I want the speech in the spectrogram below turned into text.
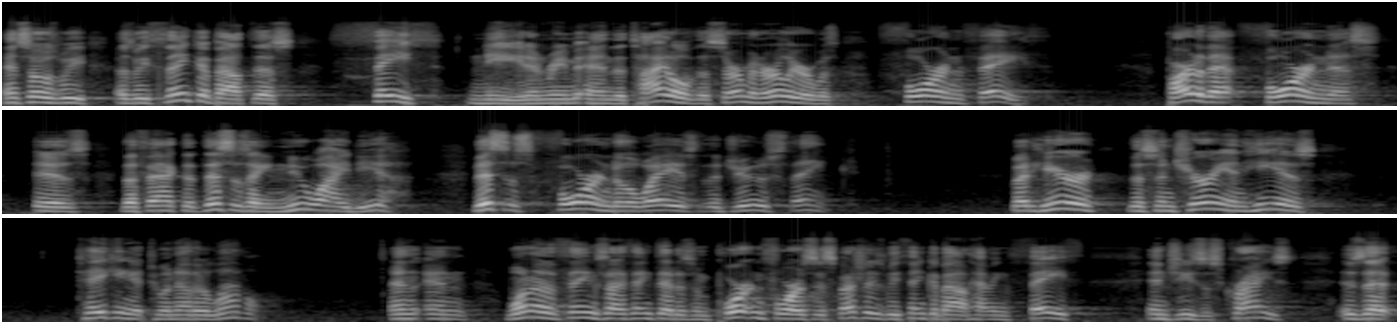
And so as we, as we think about this faith need, and, and the title of the sermon earlier was Foreign Faith, part of that foreignness is the fact that this is a new idea. This is foreign to the ways the Jews think. But here, the centurion, he is taking it to another level. And, and one of the things I think that is important for us, especially as we think about having faith in Jesus Christ, is that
